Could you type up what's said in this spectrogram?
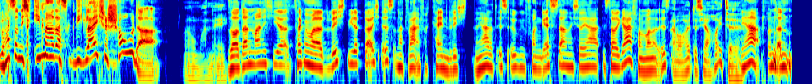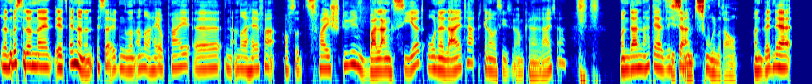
Du hast doch nicht immer das, die gleiche Show da. oh Mann, ey. So, dann meine ich hier, zeig mir mal das Licht, wie das gleich ist. Und das war einfach kein Licht. Ja, das ist irgendwie von gestern. Und ich so, ja, ist doch egal, von wann das ist. Aber heute ist ja heute. Ja, und dann, dann müsste dann da jetzt ändern. Dann ist da irgend so ein anderer Hiopai, äh, ein anderer Helfer, auf so zwei Stühlen balanciert, ohne Leiter. Genau, es hieß, wir haben keine Leiter. Und dann hat er Die sich ist in da, einem zuen Raum. und wenn der,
